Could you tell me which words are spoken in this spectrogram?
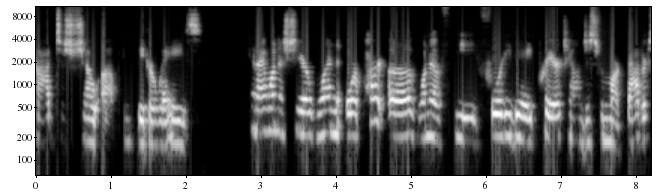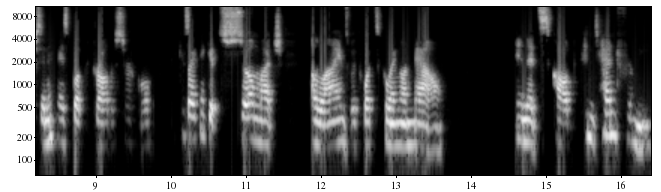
God to show up in bigger ways. And I want to share one or part of one of the 40 day prayer challenges from Mark Batterson in his book, Draw the Circle, because I think it's so much aligns with what's going on now. And it's called Contend for Me.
